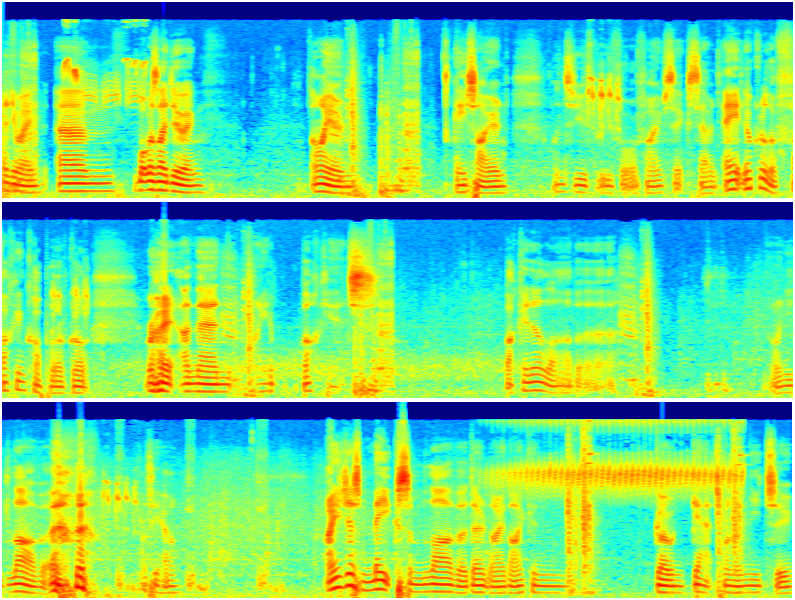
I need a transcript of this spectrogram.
anyway, um, what was I doing? Iron. Eight iron. One, two, three, four, five, six, seven, eight. Look at all the fucking copper I've got. Right, and then I need a bucket. Bucket of lava. Oh, I need lava. Bloody hell. I need to just make some lava, don't I, that I can go and get when I need to.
